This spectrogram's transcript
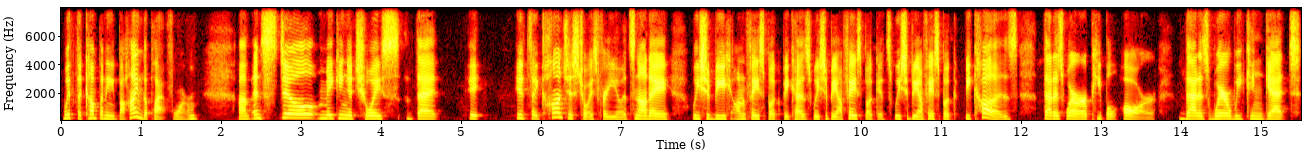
with the company behind the platform, um, and still making a choice that it it's a conscious choice for you. It's not a we should be on Facebook because we should be on Facebook. It's we should be on Facebook because that is where our people are. That is where we can get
